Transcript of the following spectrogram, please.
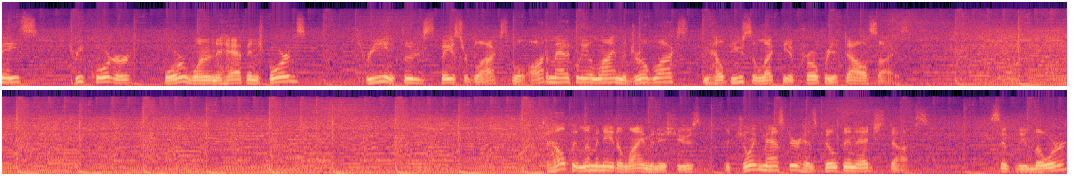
eighths, 3 quarter, or 1.5 inch boards, three included spacer blocks will automatically align the drill blocks and help you select the appropriate dowel size. To help eliminate alignment issues, the Joint Master has built-in edge stops. Simply lower,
